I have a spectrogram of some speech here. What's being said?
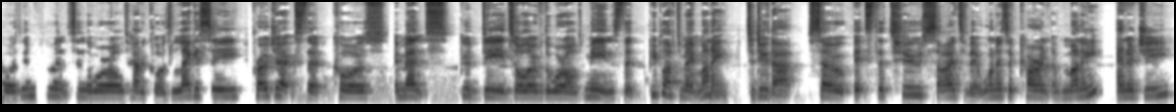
cause influence in the world, how to cause legacy. Projects that cause immense good deeds all over the world means that people have to make money to do that. So it's the two sides of it. One is a current of money, energy.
